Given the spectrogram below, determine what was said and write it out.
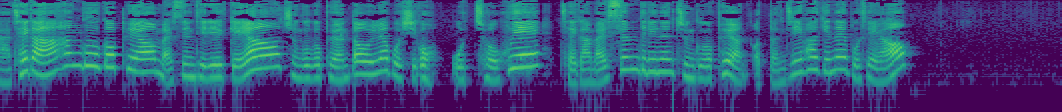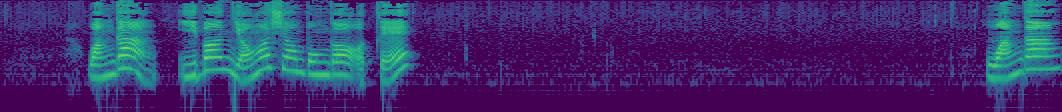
자, 제가 한국어 표현 말씀드릴게요. 중국어 표현 떠올려 보시고 5초 후에 제가 말씀드리는 중국어 표현 어떤지 확인해 보세요. 왕강, 이번 영어 시험 본 거 어때? 王刚，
